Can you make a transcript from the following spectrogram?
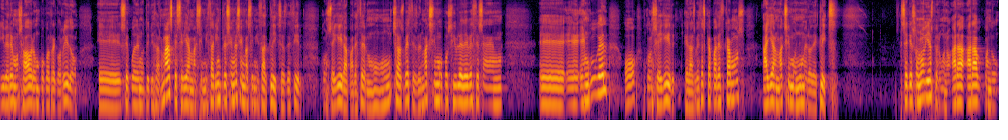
y veremos ahora un poco el recorrido, eh, se pueden utilizar más, que serían maximizar impresiones y maximizar clics, es decir, conseguir aparecer muchas veces, el máximo posible de veces en, eh, en Google o conseguir que las veces que aparezcamos haya el máximo número de clics. Sé que son obvias, pero bueno, ahora, ahora cuando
